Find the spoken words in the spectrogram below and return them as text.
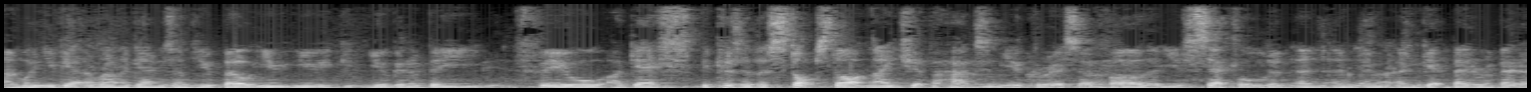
And when you get a run of games under your belt, you, you you're going to be feel, I guess, because of the stop-start nature perhaps in your career so far, that you've settled and and, and, and, and get better and better.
